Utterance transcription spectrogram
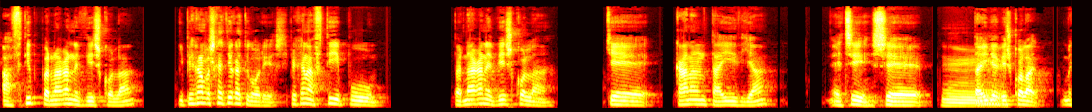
αυτοί που περνάγανε δύσκολα, υπήρχαν βασικά δύο κατηγορίες. Υπήρχαν αυτοί που περνάγανε δύσκολα και κάνανε τα ίδια, έτσι, σε τα ίδια δύσκολα, με,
